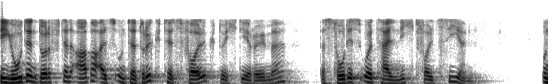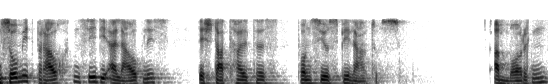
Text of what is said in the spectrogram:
Die Juden durften aber als unterdrücktes Volk durch die Römer das Todesurteil nicht vollziehen. Und somit brauchten sie die Erlaubnis des Statthalters Pontius Pilatus. Am Morgen,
